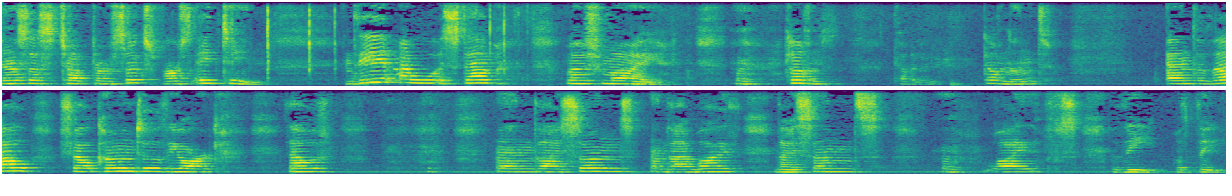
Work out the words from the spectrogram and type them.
Genesis chapter 6, verse 18. And thee I will establish my covenant, Covenant. covenant, and thou shalt come into the ark, thou and thy sons and thy wife, thy sons' wives, thee with thee.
